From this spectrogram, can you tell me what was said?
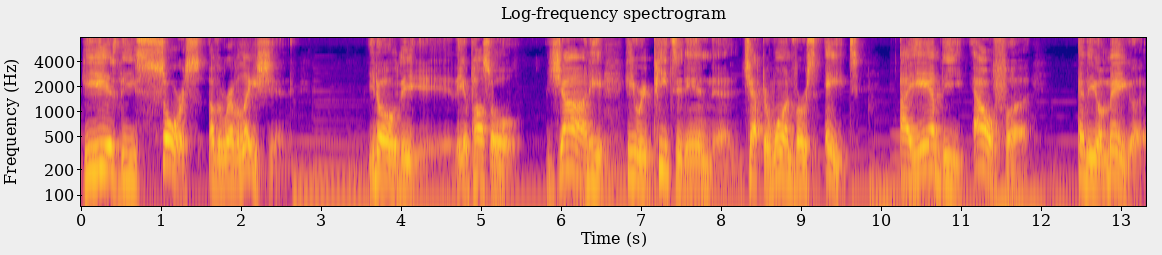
He is the source of the revelation. You know, the the apostle John, he he repeats it in uh, chapter 1 verse 8. I am the alpha and the omega.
